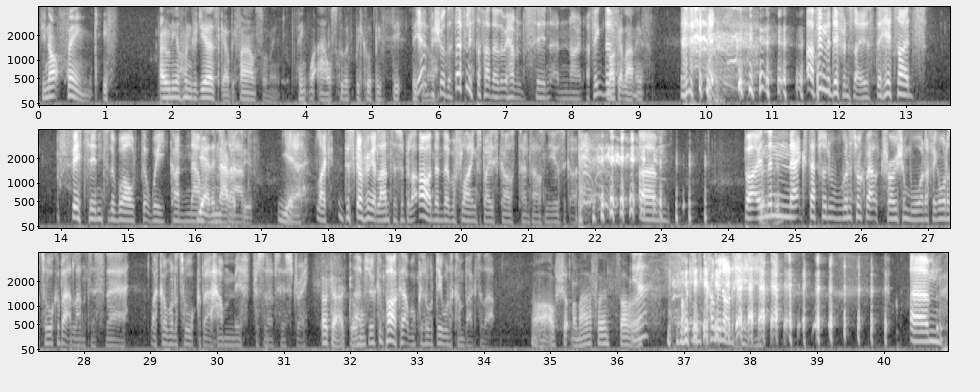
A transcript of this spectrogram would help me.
do you not think if only hundred years ago we found something, think what else could we could be di- digging yeah, for up? sure. There's definitely stuff out there that we haven't seen and known. I think the Like Atlantis. I think the difference though is the Hittites fit into the world that we kind of now yeah, the understand. narrative. Yeah. Yeah. like discovering Atlantis would be like, oh, and then there were flying space cars ten thousand years ago. um, but in the next episode, we're going to talk about the Trojan War. And I think I want to talk about Atlantis there. Like I want to talk about how myth preserves history. Okay, cool. Um, so we can park that one because I do want to come back to that. oh, I'll shut my mouth then. Sorry. Yeah, fucking coming on here. Um,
